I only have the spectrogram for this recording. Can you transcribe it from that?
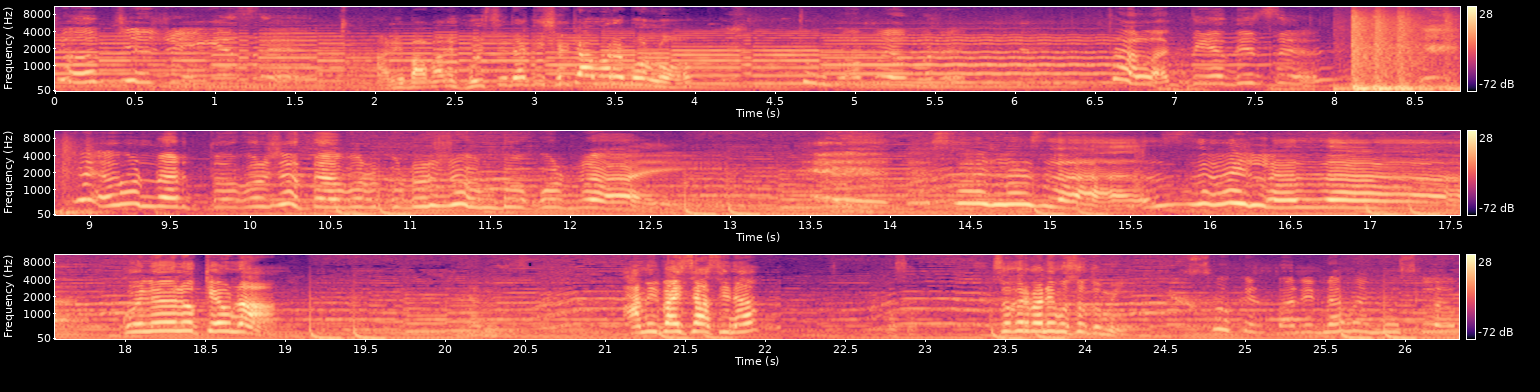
সব শেষ হয়ে গেছে। আরে বাবারে হয়েছে নাকি সেটা আমারে বলো? তোর আমারে তালাক দিয়ে দিছে। এখন আর তোর সাথে আমার কোনো সম্পর্ক নাই। চলে যা চলে যা। কইলে হলো কেউ না। আমি বাইসে আছি না। চোখের পানি মুছো তুমি। চোখের পানি না হয় মুসলাম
